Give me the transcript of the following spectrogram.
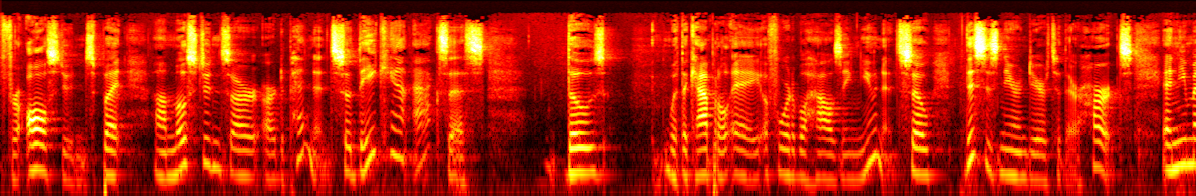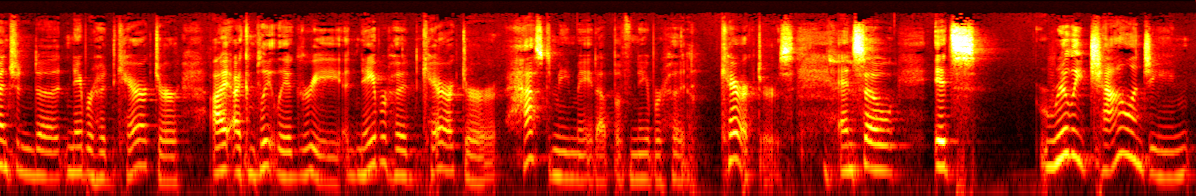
for all students, but uh, most students are, are dependent, so they can't access those with a capital A affordable housing units. So this is near and dear to their hearts. And you mentioned uh, neighborhood character. I, I, completely agree. A neighborhood character has to be made up of neighborhood characters. And so it's really challenging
